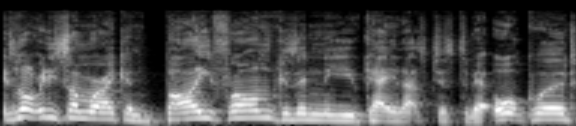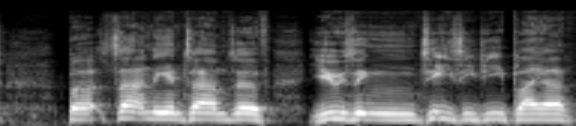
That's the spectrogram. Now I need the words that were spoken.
It's not really somewhere I can buy from because in the UK that's just a bit awkward. But certainly in terms of using TCG Player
